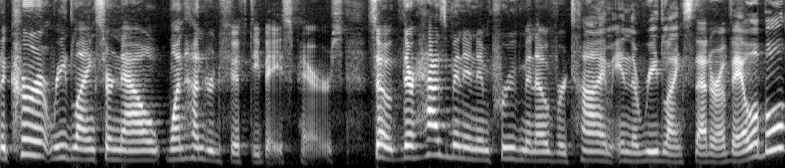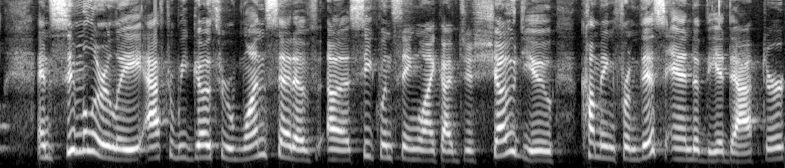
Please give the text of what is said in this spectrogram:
The current read lengths are now 150 base pairs. So there has been an improvement over time in the read lengths that are available. And similarly, after we go through one set of uh, sequencing like I've just showed you, coming from this end of the adapter,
